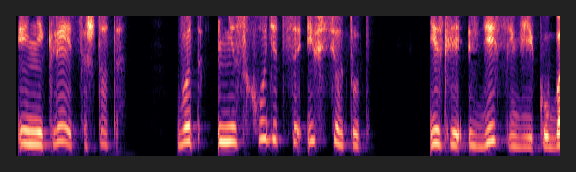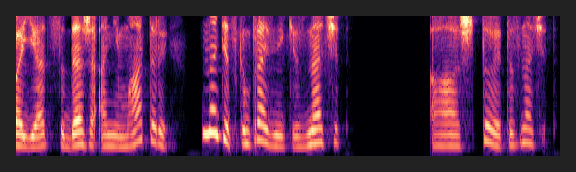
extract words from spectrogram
И не клеится что-то. Вот не сходится и все тут. Если здесь Вику боятся даже аниматоры на детском празднике, значит... А что это значит?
